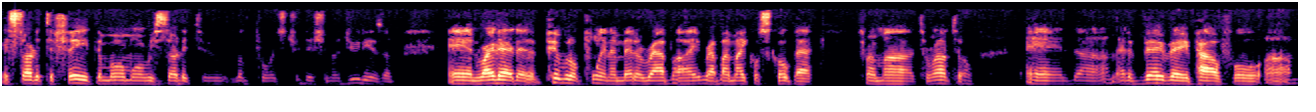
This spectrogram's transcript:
it started to fade. The more and more we started to look towards traditional Judaism. And right at a pivotal point, I met a rabbi, Rabbi Michael Skobac from uh, Toronto, and um, had a very, very powerful. Um,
